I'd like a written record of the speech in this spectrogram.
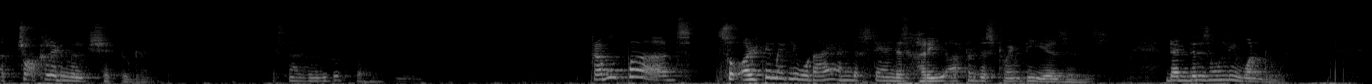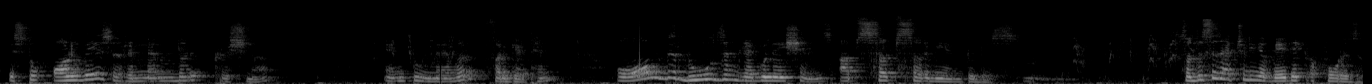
a chocolate milkshake to drink, it's not going to be good for him. Prabhupada's, so ultimately what I understand is Hari after this 20 years is that there is only one rule is to always remember Krishna and to never forget him. All the rules and regulations are subservient to this. So this is actually a Vedic aphorism.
